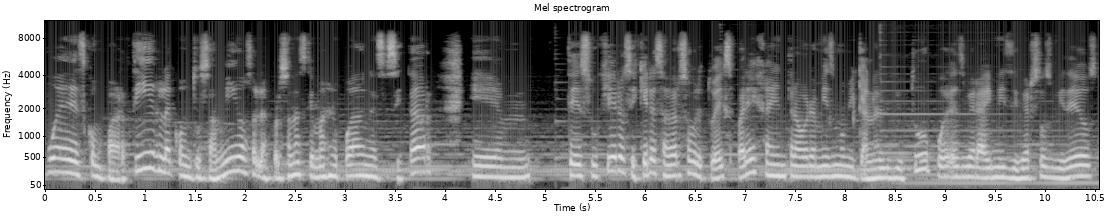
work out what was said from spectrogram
puedes compartirla con tus amigos o las personas que más lo puedan necesitar. Em, te sugiero, si quieres saber sobre tu expareja, entra ahora mismo a mi canal de YouTube, puedes ver ahí mis diversos videos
